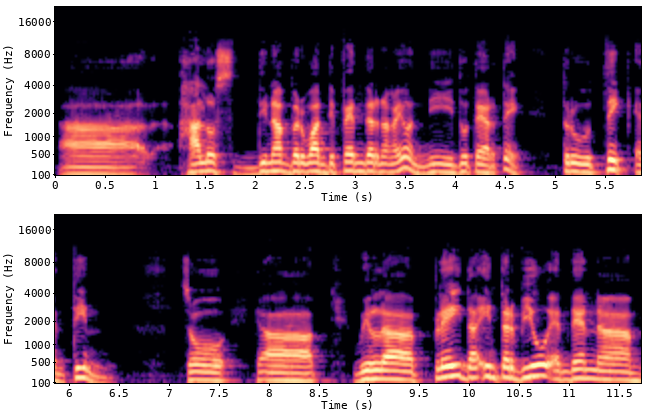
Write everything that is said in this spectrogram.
uh, halos the number one defender na ngayon ni Duterte through thick and thin. So, uh, we'll uh, play the interview and then uh,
